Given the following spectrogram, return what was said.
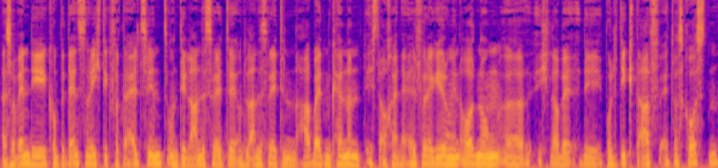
Also wenn die Kompetenzen richtig verteilt sind und die Landesräte und Landesrätinnen arbeiten können, ist auch eine Elferregierung in Ordnung. Äh, ich glaube, die Politik darf etwas kosten.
